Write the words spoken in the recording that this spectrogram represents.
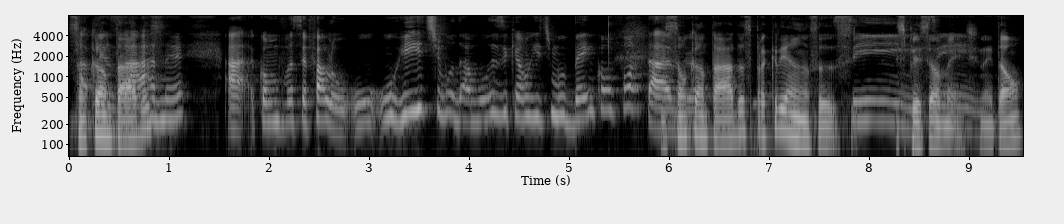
São Apesar, cantadas. né? a- como você falou, o, o ritmo da música é um ritmo bem confortável. E são cantadas para crianças, Sim, especialmente. sim. né? Então,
